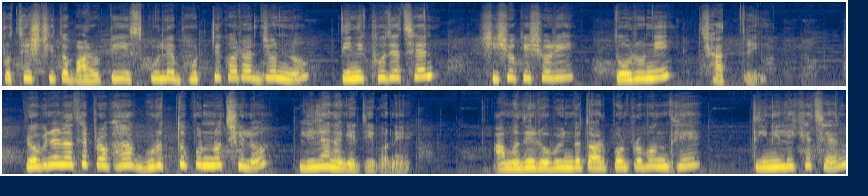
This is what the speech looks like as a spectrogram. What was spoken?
প্রতিষ্ঠিত বারোটি স্কুলে ভর্তি করার জন্য তিনি খুঁজেছেন শিশু কিশোরী, তরুণী, ছাত্রী। রবীন্দ্রনাথের প্রভাব গুরুত্বপূর্ণ ছিল লীলানাগের জীবনে। আমাদের রবীন্দ্র তর্পণ প্রবন্ধে তিনি লিখেছেন,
